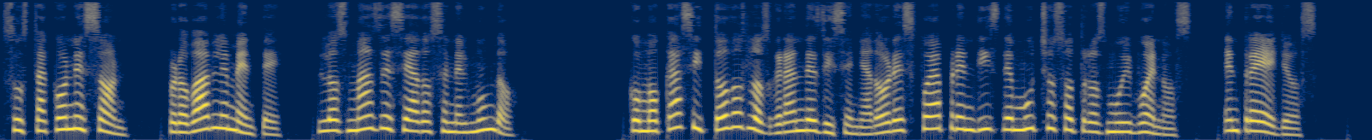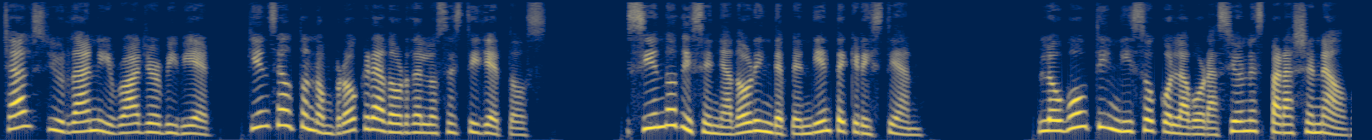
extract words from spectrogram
Sus tacones son, probablemente, los más deseados en el mundo. Como casi todos los grandes diseñadores fue aprendiz de muchos otros muy buenos, entre ellos, Charles Jourdan y Roger Vivier, quien se autonombró creador de los estilletos. Siendo diseñador independiente cristian. Louboutin hizo colaboraciones para Chanel,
